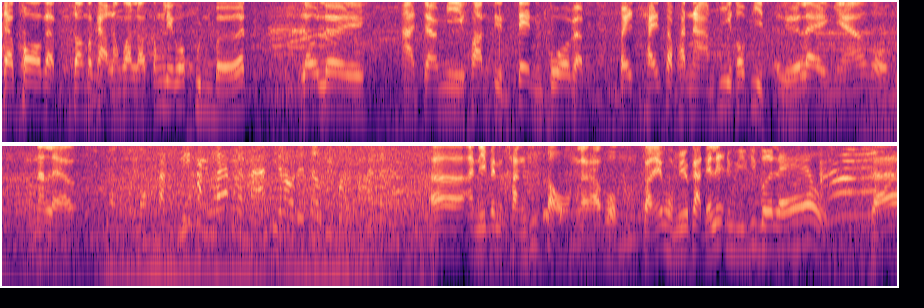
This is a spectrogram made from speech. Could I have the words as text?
แต่พอแบบตอนประกาศรางวัลเราต้องเรียกว่าคุณเบิร์ดเราเลยอาจจะมีความตื่นเต้นกลัวแบบไปใช้สรรพนามที่เขาผิดหรืออะไรอย่างเงี้ยครับผมนั่นแหล้ว นี่ครั้งแรกเลยนะที่เราได้เจอพี่เบิร์ดครั้งแรกเลยนะ อ่าอันนี้เป็นครั้งที่สองแล้วครับผมก่อนหนานี้ผมมีโอกาสได้เล่น MV พี่เบิร์ดแล้ว ใช่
